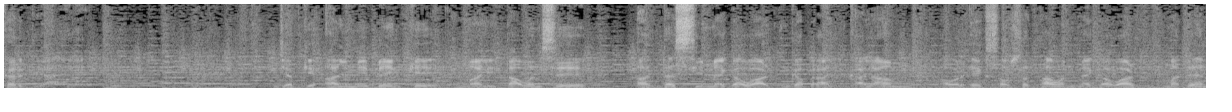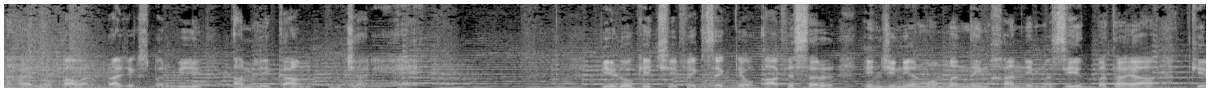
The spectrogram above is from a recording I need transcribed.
कर दिया है। जबकि आलमी बैंक के माली तावन से अट्ठासी मेगावाट गबराली कालाम और एक सौ सत्तावन megawatt Madyan hydro power projects पर भी अमली काम जारी है। पीडो के chief executive officer engineer Mohammad Naeem Khan ने मजीद बताया कि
